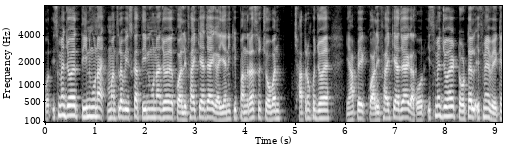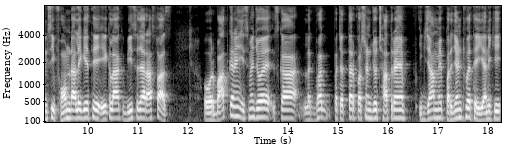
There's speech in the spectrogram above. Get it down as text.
और इसमें जो है तीन गुना मतलब इसका तीन गुना जो है क्वालिफाई किया जाएगा, यानी कि पंद्रह सौ चौवन छात्रों को जो है यहाँ पे क्वालिफाई किया जाएगा। और इसमें जो है टोटल इसमें वैकेंसी फॉर्म डाले गए थे एक लाख बीस हज़ार आसपास। और बात करें इसमें जो है इसका लगभग पचहत्तर परसेंट जो छात्र हैं एग्ज़ाम में प्रजेंट हुए थे, यानी कि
